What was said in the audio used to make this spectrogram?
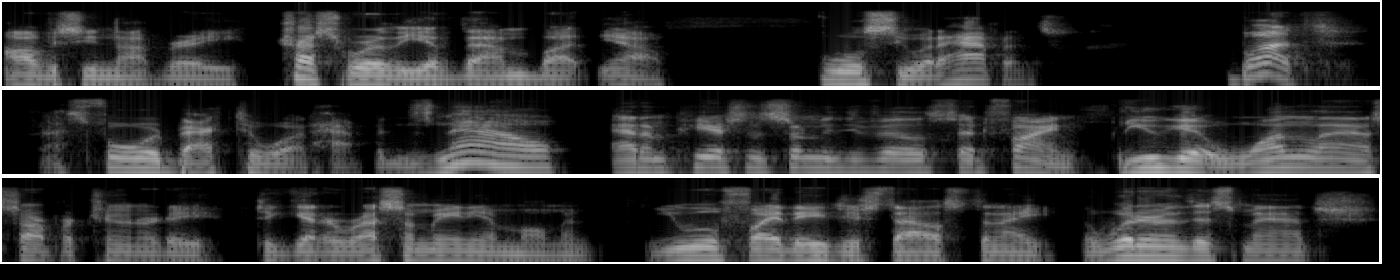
obviously not very trustworthy of them, but you know, we'll see what happens. But fast forward back to what happens now. Adam Pearce and Sonya Deville said, fine, you get one last opportunity to get a WrestleMania moment. You will fight AJ Styles tonight. The winner of this match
